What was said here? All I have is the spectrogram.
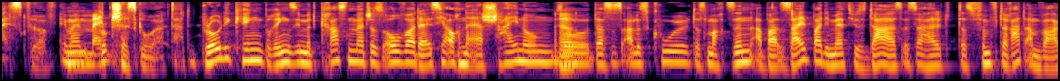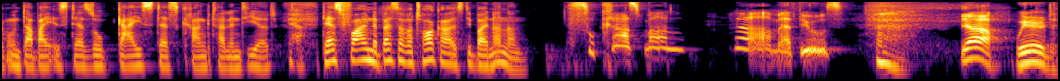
alles für Ich mein, Matches geworkt hat. Brody King bringen sie mit krassen Matches over. Der ist ja auch eine Erscheinung. So, das ist alles cool, das macht Sinn. Aber seit Buddy Matthews da ist, ist er halt das fünfte Rad am Wagen und dabei ist der so geisteskrank talentiert. Ja. Der ist vor allem der bessere Talker als die beiden anderen. Das ist so krass, Mann. Ja, Matthews. ja, Weird,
